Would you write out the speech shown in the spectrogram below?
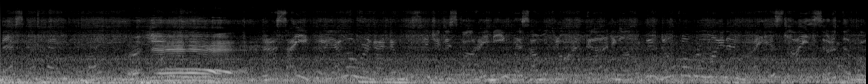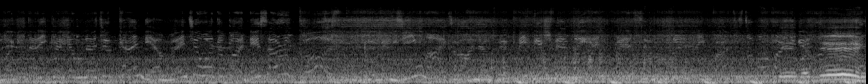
Best FM baik Projek. Rasai keriangan berganda musim cuti sekolah ini bersama keluarga dengan lebih 20 permainan baik slide serta berbagai tarikan yang menakjubkan di Adventure Waterpark Desa Rukos. Lebih jimat kalau anda beri package family and friends yang mulai dari Eh, bajing.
